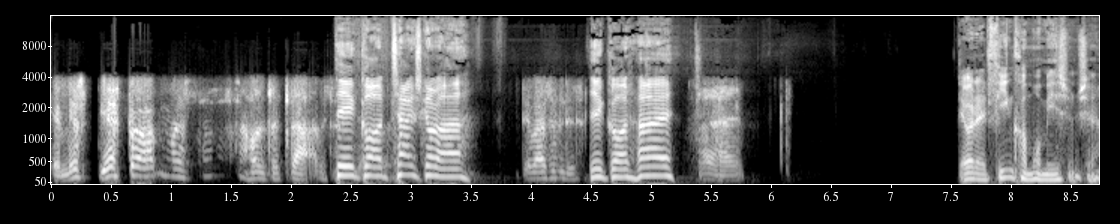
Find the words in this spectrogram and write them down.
Jamen, jeg, jeg spørger dem, og så skal holde sig klar. Hvis Det er godt, tak skal du have. Det var så lidt. Det er godt, hej. Hej, hej. Det var da et fint kompromis, synes jeg.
